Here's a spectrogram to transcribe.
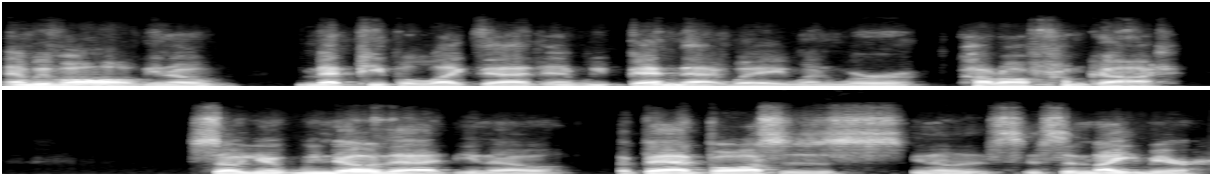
And we've all, you know, met people like that, and we've been that way when we're cut off from God. So, you know, we know that, you know, a bad boss is, you know, it's, it's a nightmare,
